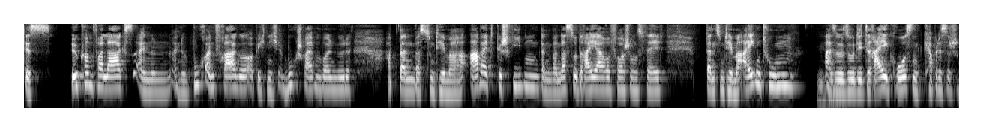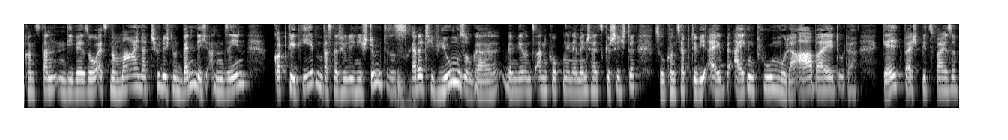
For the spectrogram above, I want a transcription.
des Ökom Verlags einen, eine Buchanfrage, ob ich nicht ein Buch schreiben wollen würde. Hab dann was zum Thema Arbeit geschrieben, dann waren das so drei Jahre Forschungsfeld. Dann zum Thema Eigentum, Mhm. Also so die drei großen kapitalistischen Konstanten, die wir so als normal natürlich notwendig ansehen, Gott gegeben, was natürlich nicht stimmt. Das ist mhm. relativ jung sogar, wenn wir uns angucken in der Menschheitsgeschichte. So Konzepte wie Eigentum oder Arbeit oder Geld beispielsweise.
